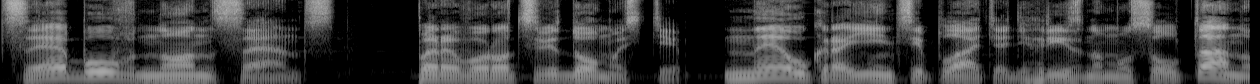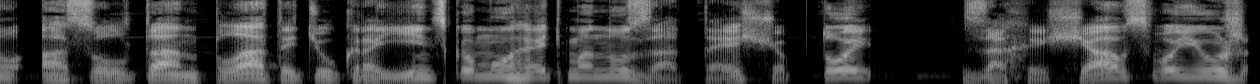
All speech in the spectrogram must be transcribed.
Це був нонсенс. Переворот свідомості. Не українці платять грізному султану, а султан платить українському гетьману за те, щоб той захищав свою ж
